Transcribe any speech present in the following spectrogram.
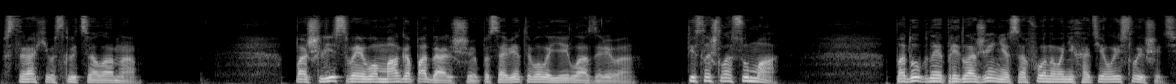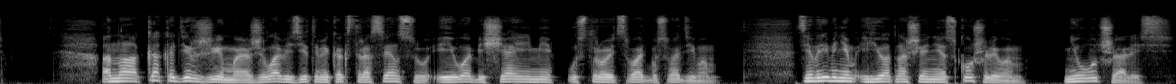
в страхе восклицала она. «Пошли своего мага подальше», — посоветовала ей Лазарева. «Ты сошла с ума». Подобное предложение Сафонова не хотела и слышать. Она, как одержимая, жила визитами к экстрасенсу и его обещаниями устроить свадьбу с Вадимом. Тем временем ее отношения с Кошелевым не улучшались,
